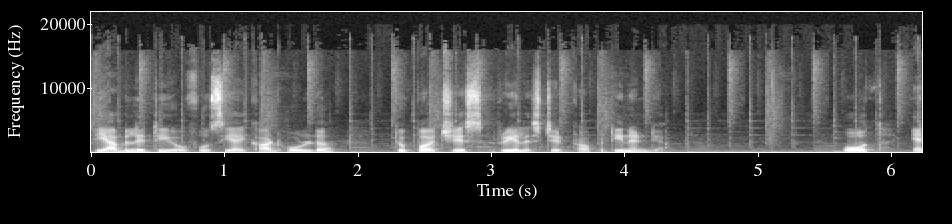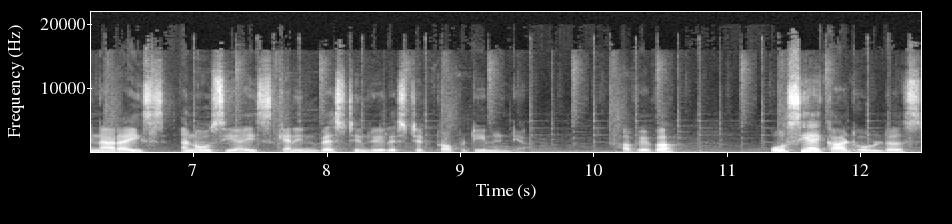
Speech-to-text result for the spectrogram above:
the ability of OCI card holder to purchase real estate property in India. Both NRIs and OCIs can invest in real estate property in India. However, OCI cardholders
